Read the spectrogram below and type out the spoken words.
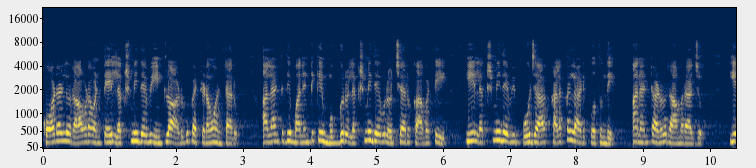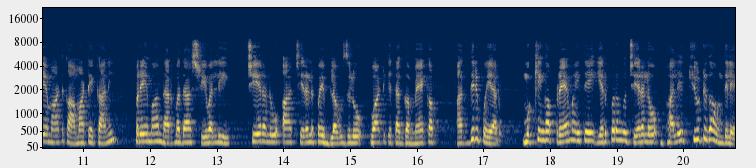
కోడళ్ళు రావడం అంటే లక్ష్మీదేవి ఇంట్లో అడుగు పెట్టడం అంటారు. అలాంటిది మన ఇంటికి ముగ్గురు లక్ష్మీదేవులు వచ్చారు కాబట్టి ఈ లక్ష్మీదేవి పూజ కళకళ్ళాడిపోతుంది అని అంటాడు రామరాజు. ఏ మాటకు ఆ మాటే కాని ప్రేమ నర్మద శ్రీవల్లి చీరలు ఆ చీరలపై బ్లౌజులు వాటికి తగ్గ మేకప్ అద్దిరిపోయారు. ముఖ్యంగా ప్రేమ అయితే ఎరుపు రంగు చీరలో భలే క్యూట్గా ఉందిలే.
